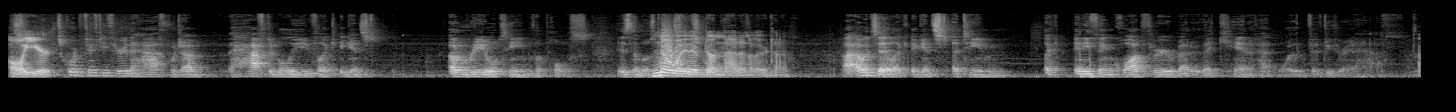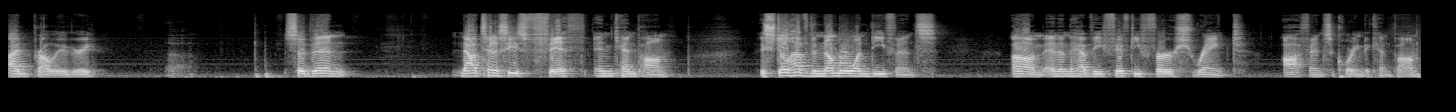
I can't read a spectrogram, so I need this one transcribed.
all year. scored 53 and a half, which I have to believe, like, against a real team with a pulse, is the most. No way they've done that another time. I I would say, like, against a team, like, anything quad three or better, they can't have had more than 53 and a half. I'd probably agree. Uh, So then, now Tennessee's fifth in KenPom. They still have the number one defense, um, and then they have the 51st ranked offense according to KenPom.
